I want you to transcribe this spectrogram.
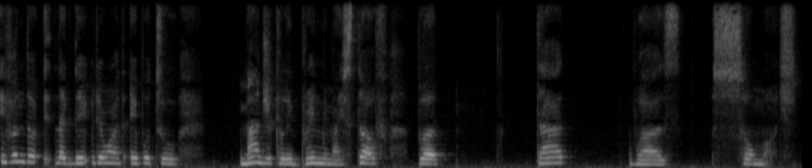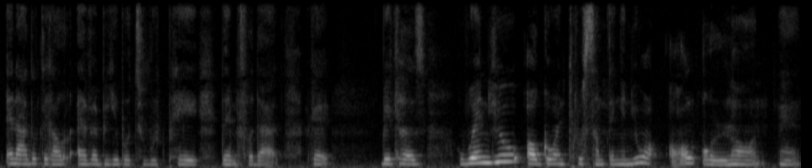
even though like they, they weren't able to magically bring me my stuff but that was so much. And i don't think i will ever be able to repay them for that okay? Because when you are going through something and you are all alone man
